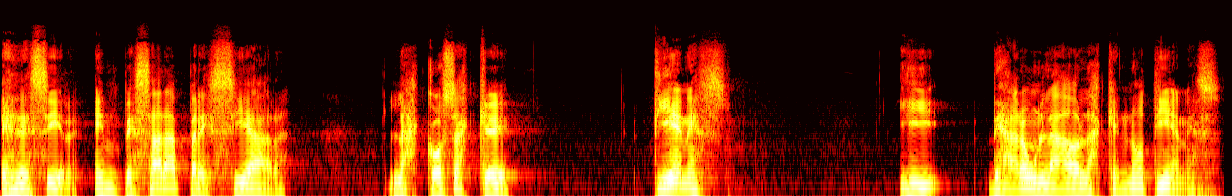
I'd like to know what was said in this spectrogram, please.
Es decir, empezar a apreciar las cosas que tienes y dejar a un lado las que no tienes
